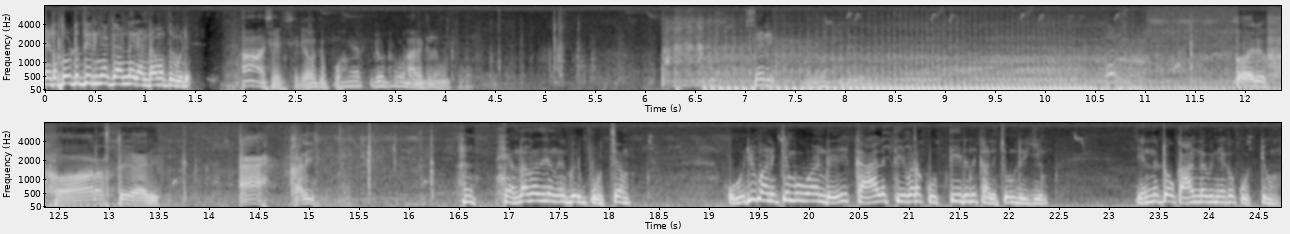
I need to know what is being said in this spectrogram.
ഇടത്തോട്ട് തിരിഞ്ഞ കാണുന്ന രണ്ടാമത്തെ വീട്. ആ ശരി ശരി. ഓക്കെ പോവാം. കിലോമീറ്റർ പോകണം അര കിലോമീറ്റർ പോകും ശരി. ഒരു ഫോറസ്റ്റുകാർ ആ കളി. എന്താ നിനക്കൊരു പുച്ഛം. ഒരു പണിക്കും പോവാണ്ട് കാലത്ത് ഇവിടെ കുത്തിയിരുന്ന് കളിച്ചുകൊണ്ടിരിക്കും എന്നിട്ടോ കാണുന്ന പിന്നെയൊക്കെ കുറ്റും.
